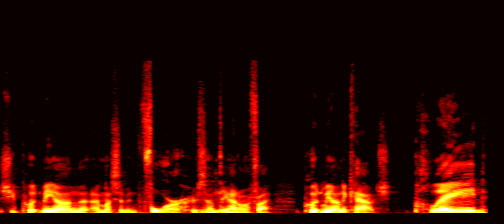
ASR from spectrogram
she put me on the. I must have been four or something. I don't mm-hmm. know if I put me on the couch, played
